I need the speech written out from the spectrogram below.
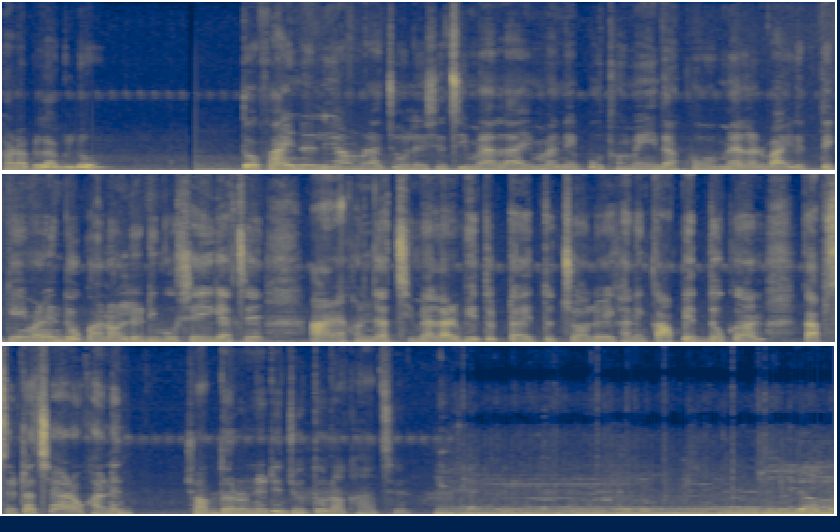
খারাপ লাগল। তো ফাইনালি আমরা চলে এসেছি মেলায়। মানে প্রথমেই দেখো মেলার বাইরের থেকেই মানে দোকান অলরেডি বসেই গেছে। আর এখন যাচ্ছি মেলার ভেতরটায়। তো চলো এখানে কাপের দোকান, কাপ সেট আছে আর ওখানে সব ধরনেরই জুতো রাখা আছে। জামা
